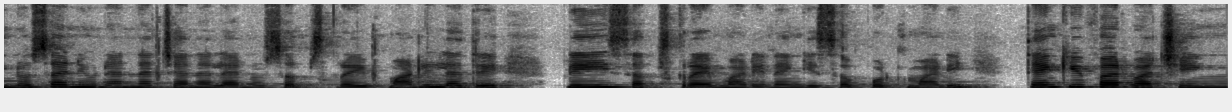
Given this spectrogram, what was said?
ಇನ್ನೂ ಸಹ ನೀವು ನನ್ನ ಚಾನಲನ್ನು ಸಬ್ಸ್ಕ್ರೈಬ್ ಮಾಡಿಲ್ಲದ್ರೆ ಪ್ಲೀಸ್ ಸಬ್ಸ್ಕ್ರೈಬ್ ಮಾಡಿ, ನನಗೆ ಸಪೋರ್ಟ್ ಮಾಡಿ. Thank you for watching.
